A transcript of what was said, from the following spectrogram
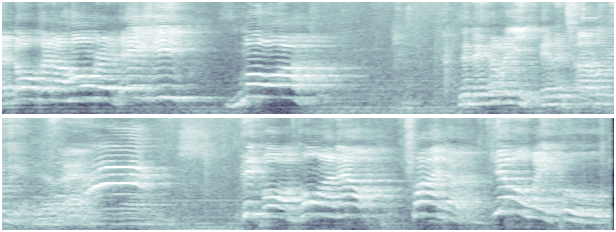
and those that are hungry, they eat more than they ever eat in a time of the year. Amen. People are going out trying to give away food,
